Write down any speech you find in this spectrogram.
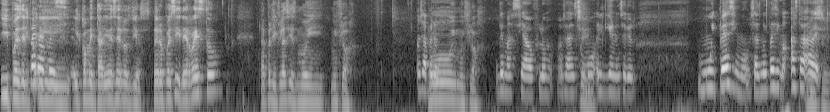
Y pues el, pues- el comentario ese de los dioses. Pero pues sí, de resto, la película sí es muy, muy floja. O sea, pero Muy, muy floja. demasiado floja. O sea, es Sí. como el guion en serio muy pésimo. O sea, es muy pésimo. Hasta, a ver, sí.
